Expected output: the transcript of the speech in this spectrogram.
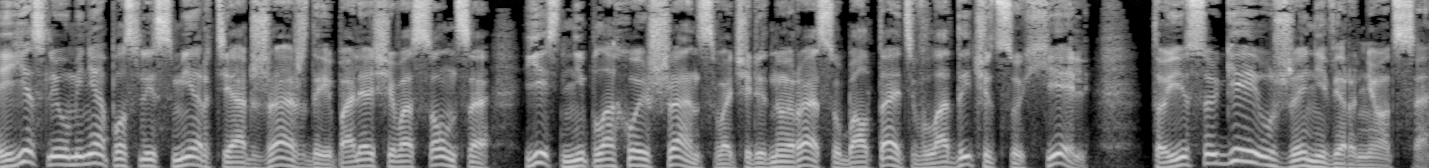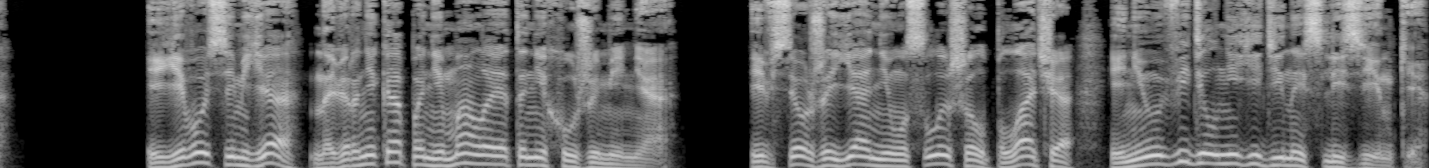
И если у меня после смерти от жажды и палящего солнца есть неплохой шанс в очередной раз уболтать владычицу Хель, то Исугей уже не вернется. И его семья наверняка понимала это не хуже меня. И все же я не услышал плача и не увидел ни единой слезинки.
